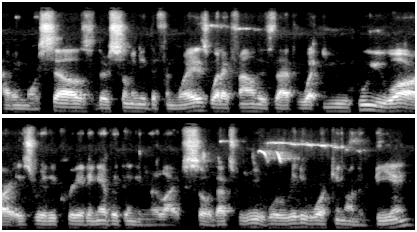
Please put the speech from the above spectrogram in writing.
having more sales. There's so many different ways. What I found is that what you, who you are, is really creating everything in your life. So that's we're really working on the being,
